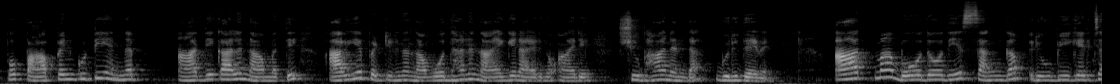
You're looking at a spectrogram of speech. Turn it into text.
അപ്പോൾ പാപ്പൻകുട്ടി എന്ന ആദ്യകാല നാമത്തിൽ അറിയപ്പെട്ടിരുന്ന നവോത്ഥാന നായകനായിരുന്നു ആര്? ശുഭാനന്ദ ഗുരുദേവൻ. ആത്മബോധോദയ സംഘം രൂപീകരിച്ച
